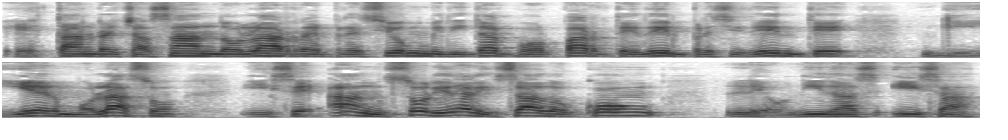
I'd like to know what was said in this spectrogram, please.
Están rechazando la represión militar por parte del presidente Guillermo Lazo y se han solidarizado con Leonidas Isa.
